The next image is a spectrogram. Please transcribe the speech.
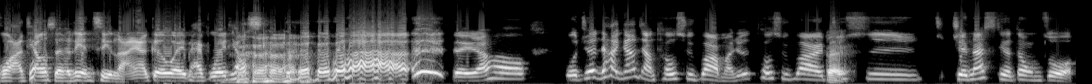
哇跳绳练起来啊，各位还不会跳绳。对，然后我觉得他刚刚讲 toe to bar 嘛，就是 toe to bar 就是 gymnastic 的动作，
